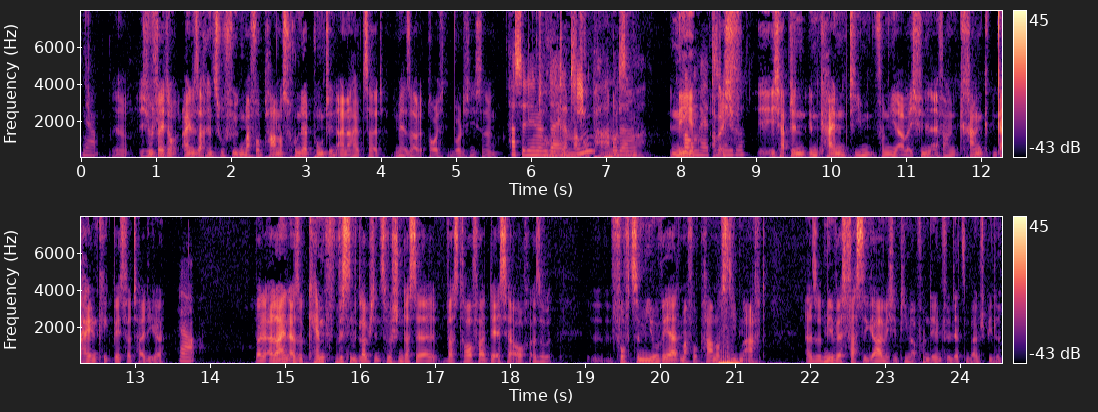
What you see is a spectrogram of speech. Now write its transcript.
ja. Ja. Ich würde vielleicht noch eine Sache hinzufügen: Mafropanos 100 Punkte in einer Halbzeit. Mehr ich, wollte ich nicht sagen. Hast du den in deinem Team? Oder? immer? Nee, aber ich, so? ich habe den in keinem Team von mir, aber ich finde ihn einfach einen krank geilen Kickbase-Verteidiger. Ja, Weil allein, also Kempf wissen wir, glaube ich, inzwischen, dass er was drauf hat. Der ist ja auch, also 15 Mio wert, Mafropanos 7, 8. Also mir wäre es fast egal, welchen Team habe von dem für die letzten beiden Spiele.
